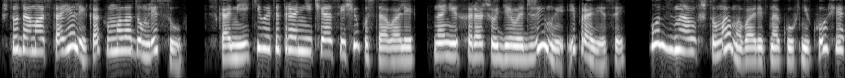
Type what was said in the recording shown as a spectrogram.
что дома стояли, как в молодом лесу. Скамейки в этот ранний час еще пустовали, на них хорошо делать джимы и провесы. Он знал, что мама варит на кухне кофе,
